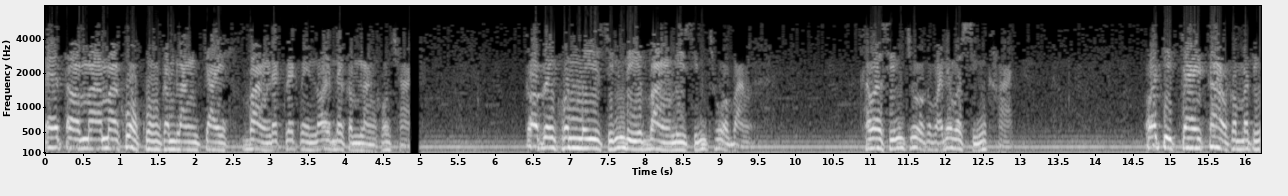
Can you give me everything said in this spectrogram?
แต่ต่อมามาควบคุมกำลังใจบ้างเล็กๆน้อยๆด้วยกำลังของชาย ก็เป็นคนมีสินดีบ้าง มีสินชั่วบ้างคำว่าสินชั่วก็หมายถึงว่าสินขาดพอจิตใจก้าวก็มาถึง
